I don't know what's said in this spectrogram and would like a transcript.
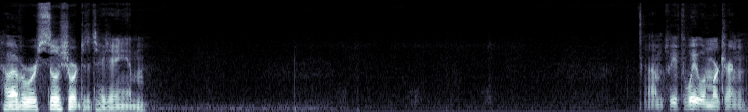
However, we're still short to the titanium. Um, so we have to wait one more turn.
